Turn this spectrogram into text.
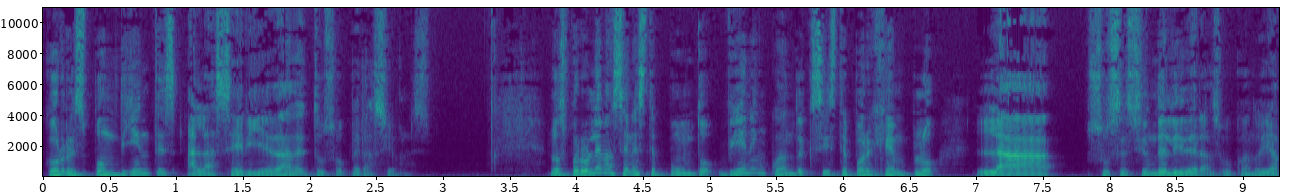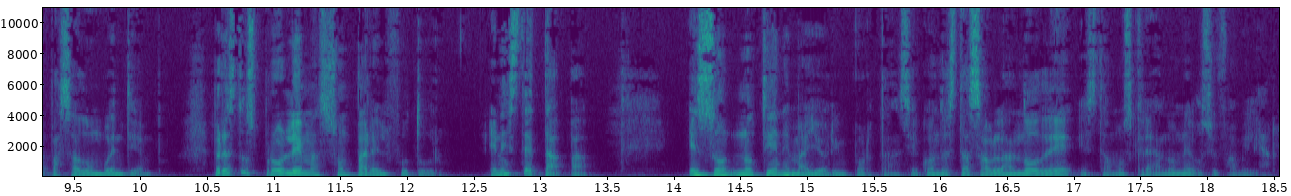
correspondientes a la seriedad de tus operaciones. Los problemas en este punto vienen cuando existe, por ejemplo, la sucesión de liderazgo, cuando ya ha pasado un buen tiempo. Pero estos problemas son para el futuro. En esta etapa, eso no tiene mayor importancia cuando estás hablando de estamos creando un negocio familiar.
